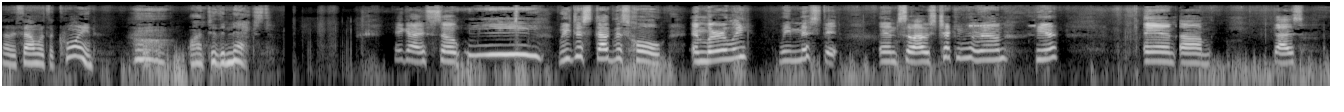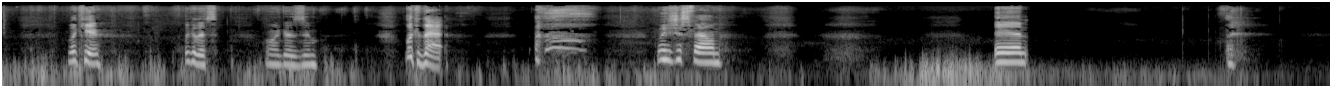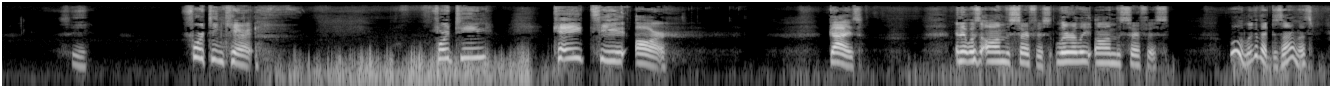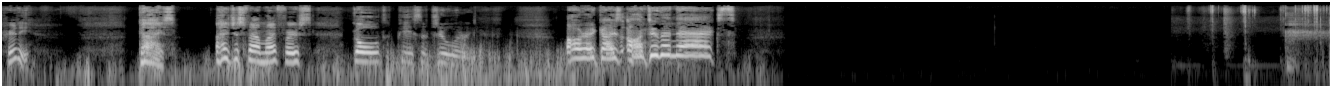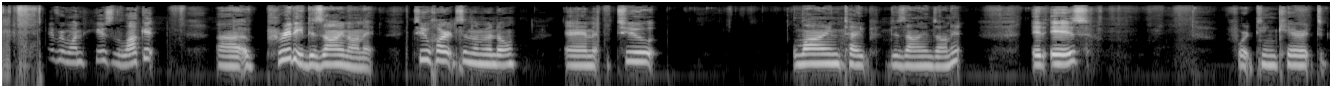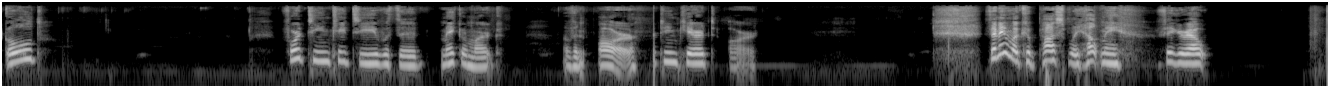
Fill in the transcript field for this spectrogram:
that we found with a coin. On to the next. Hey guys, so we just dug this hole and literally we missed it. And so I was checking around here and um guys, look here. Look at this. Oh I gotta zoom. Look at that. we just found and see 14 karat 14 KTR guys and it was on the surface literally on the surface Ooh, look at that design that's pretty guys I just found my first gold piece of jewelry all right guys on to the next everyone, here's the locket. Uh, a pretty design on it. Two hearts in the middle and two line type designs on it. It is 14 karat gold. 14 KT with the maker mark of an R. 14 karat R. If anyone could possibly help me figure out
